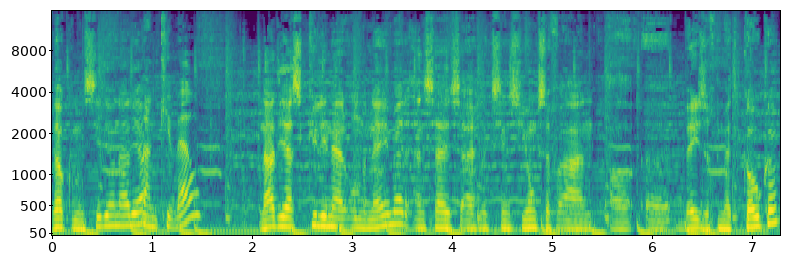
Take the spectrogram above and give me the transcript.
Welkom in de studio, Nadia. Dankjewel. Nadia is culinair ondernemer en zij is eigenlijk sinds jongs af aan al uh, bezig met koken.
